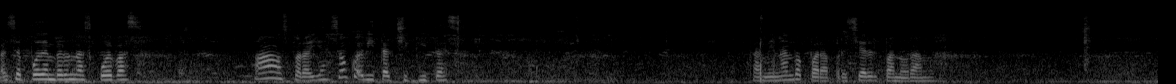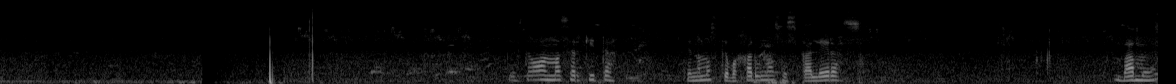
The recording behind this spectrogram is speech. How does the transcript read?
Ahí se pueden ver unas cuevas. Vamos para allá. Son cuevitas chiquitas. Caminando para apreciar el panorama. Estamos más cerquita. Tenemos que bajar unas escaleras. Vamos.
